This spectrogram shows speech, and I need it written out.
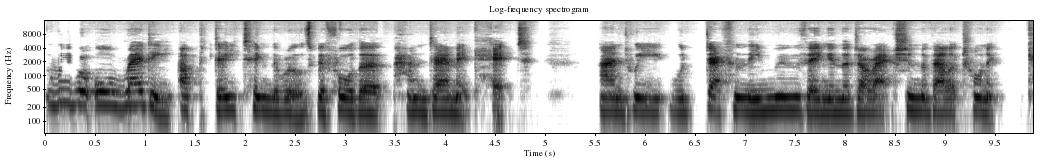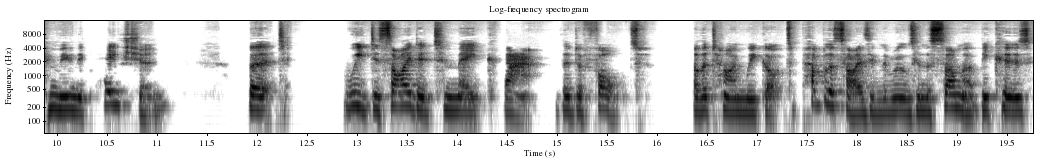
we were already updating the rules before the pandemic hit. And we were definitely moving in the direction of electronic communication. But we decided to make that the default by the time we got to publicizing the rules in the summer because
